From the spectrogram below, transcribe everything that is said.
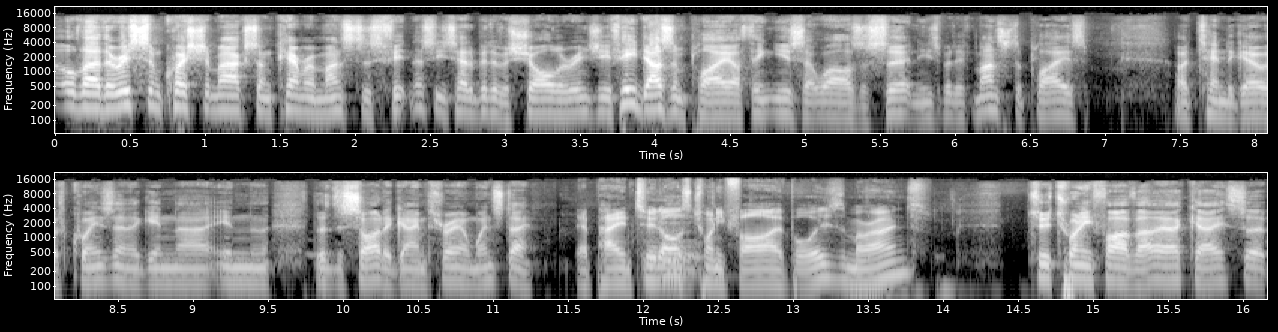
although there is some question marks on Cameron Munster's fitness, he's had a bit of a shoulder injury. If he doesn't play, I think New South Wales are certainties. But if Munster plays, I tend to go with Queensland again uh, in the decider game three on Wednesday. They're paying two dollars twenty five, boys. The Maroons. Two twenty five. Oh, okay. So,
